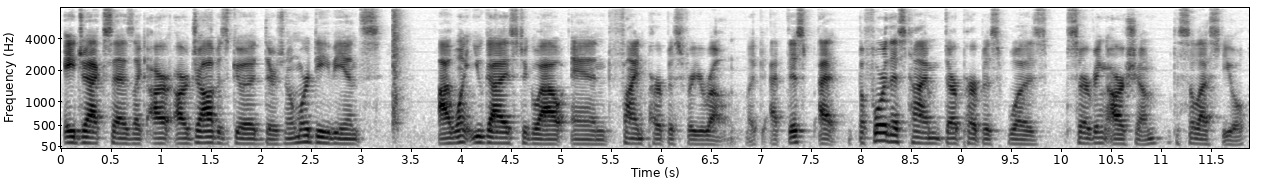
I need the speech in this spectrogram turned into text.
Ajax says like our our job is good. There's no more deviants. I want you guys to go out and find purpose for your own. Like at this at before this time, their purpose was serving Arsham, the Celestial,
